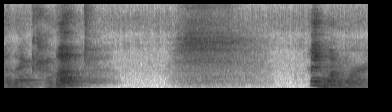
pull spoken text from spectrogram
And then come up. And one more.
